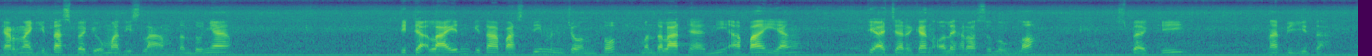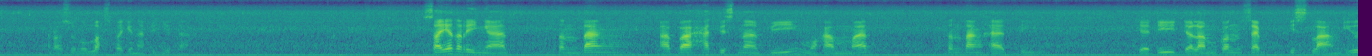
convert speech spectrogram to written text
Karena kita sebagai umat Islam tentunya tidak lain kita pasti mencontoh, menteladani apa yang diajarkan oleh Rasulullah sebagai nabi kita. Rasulullah sebagai nabi kita. Saya teringat tentang apa hadis Nabi Muhammad tentang hati. Jadi dalam konsep Islam itu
